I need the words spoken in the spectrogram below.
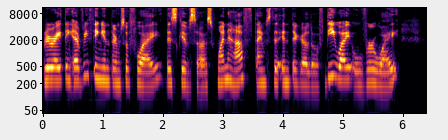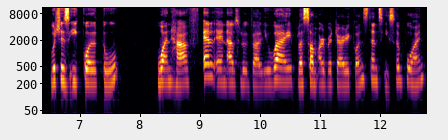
rewriting everything in terms of y, this gives us 1 half times the integral of dy over y, which is equal to 1 half ln absolute value y plus some arbitrary constant c sub 1.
